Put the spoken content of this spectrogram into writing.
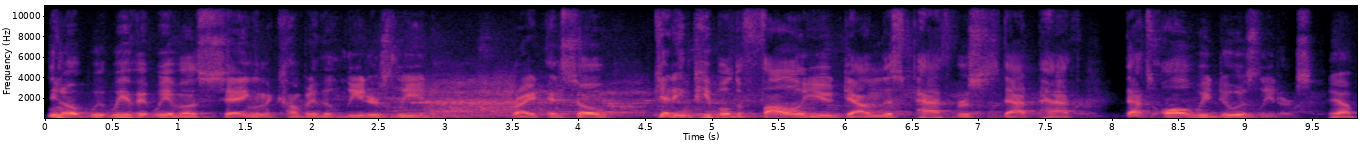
you know, we, we have a- we have a saying in the company that leaders lead, right? And so getting people to follow you down this path versus that path, that's all we do as leaders. Yeah.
